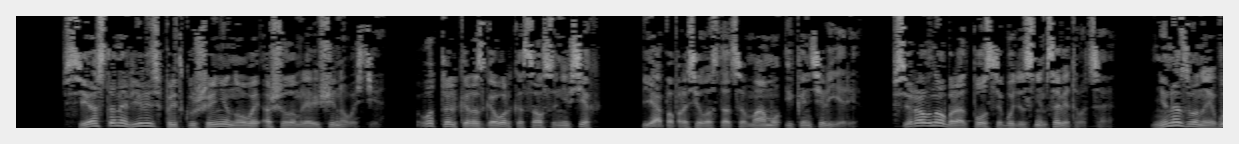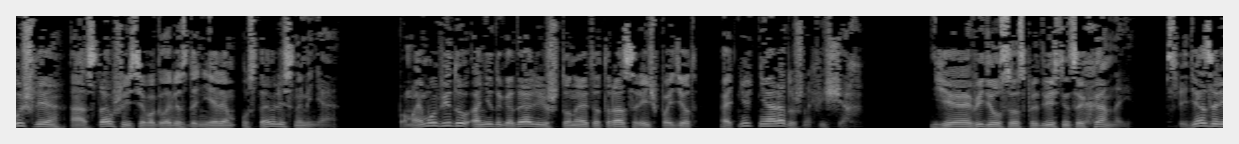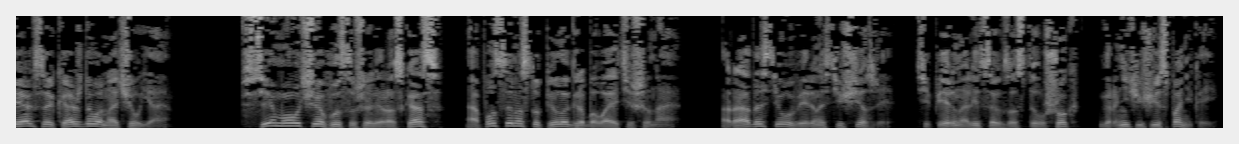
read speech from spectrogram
Все остановились в предвкушении новой ошеломляющей новости. Вот только разговор касался не всех. Я попросил остаться маму и консильери. Все равно брат Полси будет с ним советоваться. Неназванные вышли, а оставшиеся во главе с Даниэлем уставились на меня. По моему виду, они догадались, что на этот раз речь пойдет отнюдь не о радужных вещах. Я виделся с предвестницей Ханной. Следя за реакцией каждого, начал я. Все молча выслушали рассказ, а после наступила гробовая тишина. Радость и уверенность исчезли. Теперь на лицах застыл шок, граничащий с паникой.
